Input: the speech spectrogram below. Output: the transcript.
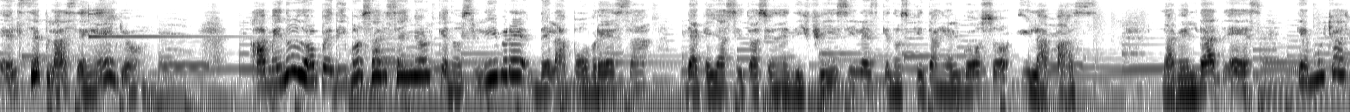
Él se place en ello. A menudo pedimos al Señor que nos libre de la pobreza, de aquellas situaciones difíciles que nos quitan el gozo y la paz. La verdad es que muchas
